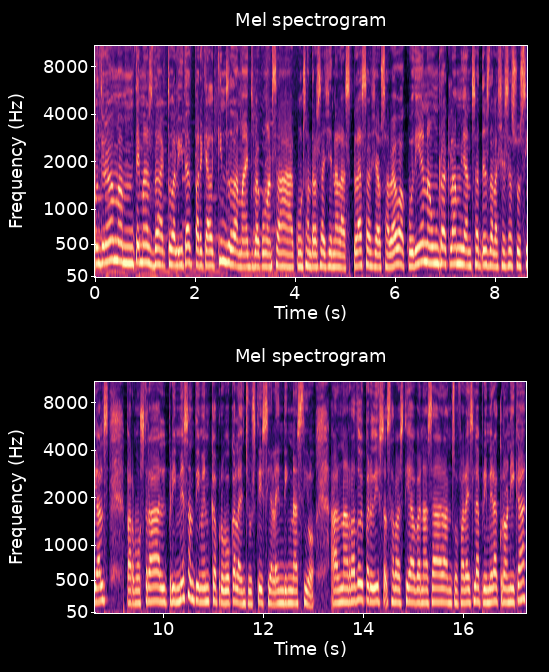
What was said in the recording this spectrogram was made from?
continuem amb temes d'actualitat perquè el 15 de maig va començar a concentrar-se gent a les places, ja ho sabeu, acudien a un reclam llançat des de les xarxes socials per mostrar el primer sentiment que provoca la injustícia, la indignació. El narrador i periodista Sebastià Benazar ens ofereix la primera crònica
